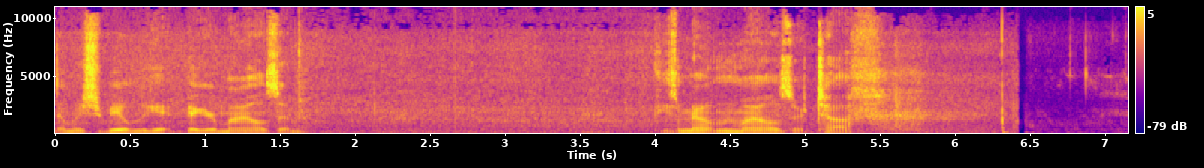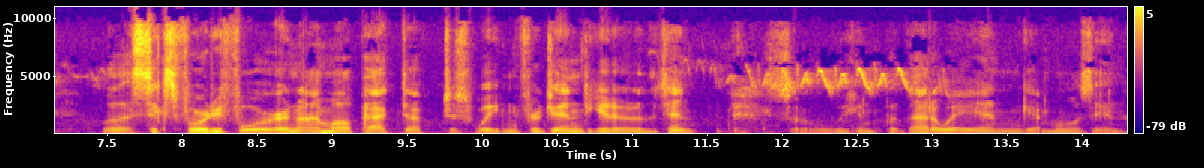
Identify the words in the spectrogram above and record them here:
Then we should be able to get bigger miles in. These mountain miles are tough. Well, it's 6.44 and I'm all packed up, just waiting for Jen to get out of the tent so we can put that away and get Mose in.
